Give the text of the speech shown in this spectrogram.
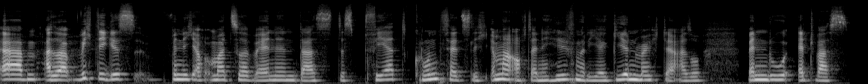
Ähm, also wichtig ist, finde ich auch immer zu erwähnen, dass das Pferd grundsätzlich immer auf deine Hilfen reagieren möchte. Also wenn du etwas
